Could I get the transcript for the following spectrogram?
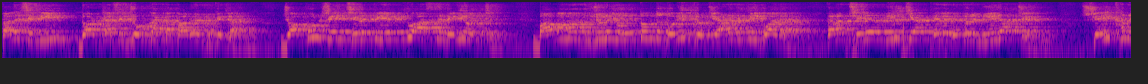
তাহলে সেটি দরজা সেই চৌকাটটা পার হয়ে ঢুকে যায়। যখন সেই ছেলেটি একটু আসতে দেরি হচ্ছে বাবা মা দুজনেই অত্যন্ত দরিদ্র চেহারা দেখতেই বোঝা যায়? তারা ছেলের হুইল চেয়ার ঠেলে ভেতরে নিয়ে যাচ্ছেন। সেইখানে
